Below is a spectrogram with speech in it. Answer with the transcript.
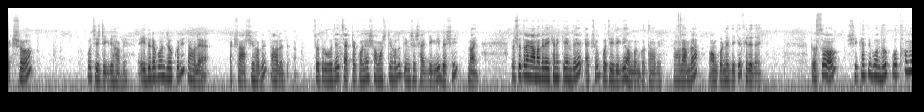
একশো পঁচিশ ডিগ্রি হবে। এই দুটো কোণ যোগ করি, তাহলে একশো আশি হবে। তাহলে চতুর্ভুজের চারটা কোণের সমষ্টি হলো তিনশো ষাট ডিগ্রি বেশি নয়। তো সুতরাং আমাদের এখানে কেন্দ্রে একশো পঁচিশ ডিগ্রি অঙ্কন করতে হবে। তাহলে আমরা অঙ্কনের দিকে ফিরে যাই। তো সো, শিক্ষার্থী বন্ধু, প্রথমে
